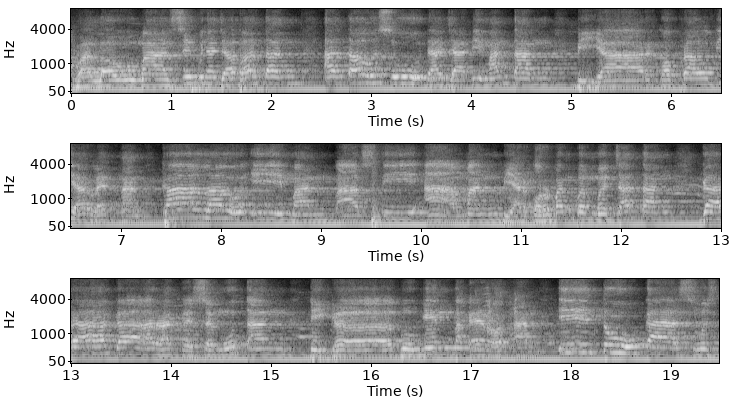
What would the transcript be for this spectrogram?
Walau masih punya jabatan Atau sudah jadi mantan Biar kopral, biar letnan. Kalau iman pasti aman Biar korban pemecatan. Gara-gara kesemutan Digebukin pakai rotan. Itu kasus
